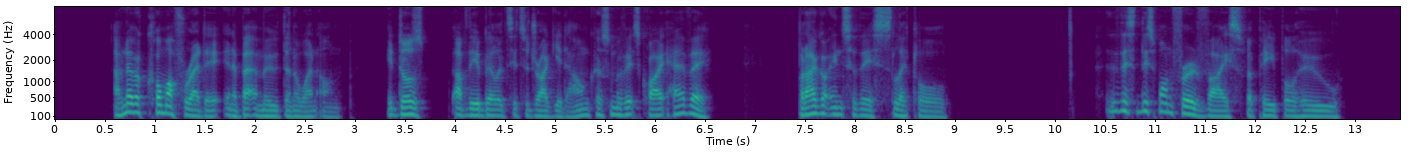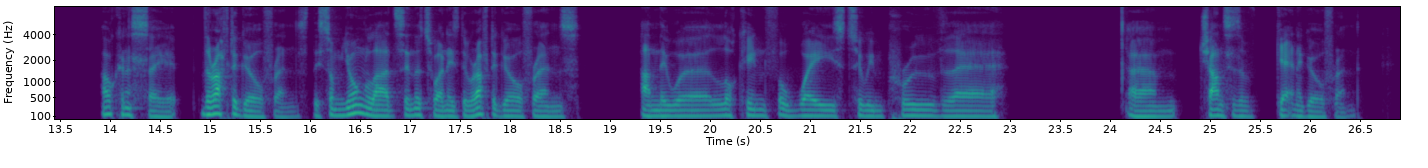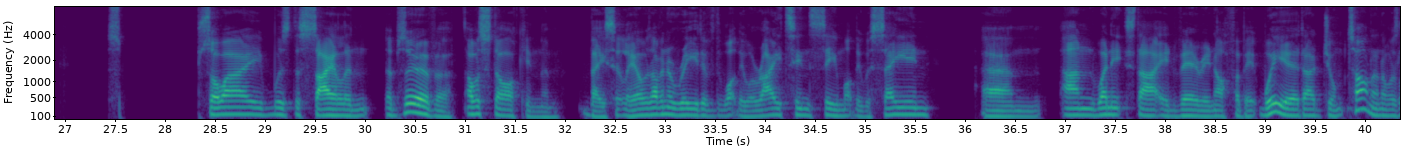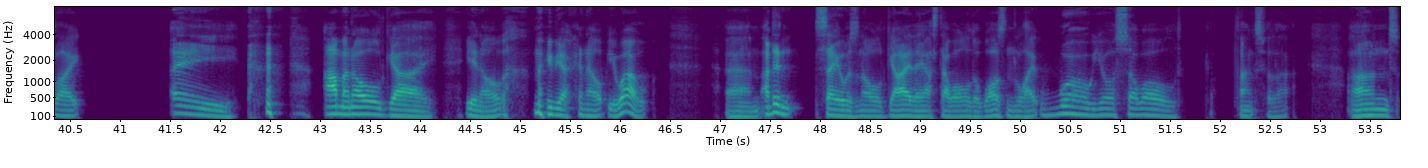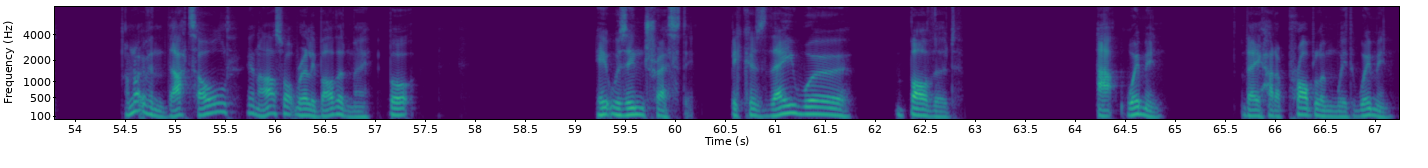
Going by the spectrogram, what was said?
I've never come off Reddit in a better mood than I went on it does have the ability to drag you down because some of it's quite heavy. But I got into this little this this one for advice for people who how can I say it? They're after girlfriends. There's some young lads in the twenties, they were after girlfriends and they were looking for ways to improve their um, chances of getting a girlfriend. So I was the silent observer. I was stalking them basically. I was having a read of what they were writing, seeing what they were saying. Um, and when it started veering off a bit weird, I jumped on and I was like, hey, I'm an old guy, you know, maybe I can help you out. Um, I didn't say I was an old guy. They asked how old I was, and they're like, whoa, you're so old. Thanks for that. And I'm not even that old, you know, that's what really bothered me. But it was interesting because they were bothered at women. They had a problem with women.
